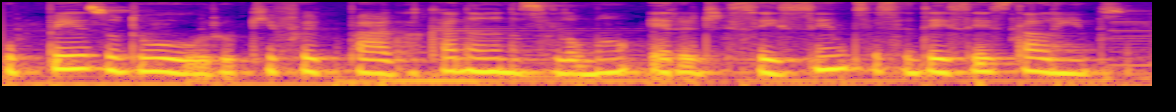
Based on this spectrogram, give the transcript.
O peso do ouro que foi pago a cada ano a Salomão era de 666 talentos.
